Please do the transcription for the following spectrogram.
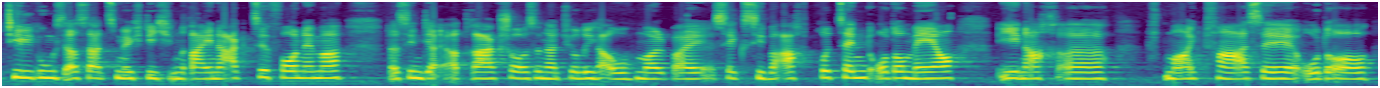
Tilgungsersatz möchte ich eine reine Aktie vornehmen. Da sind die Ertragschancen natürlich auch mal bei sechs, sieben, acht Prozent oder mehr, je nach äh, Marktphase oder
